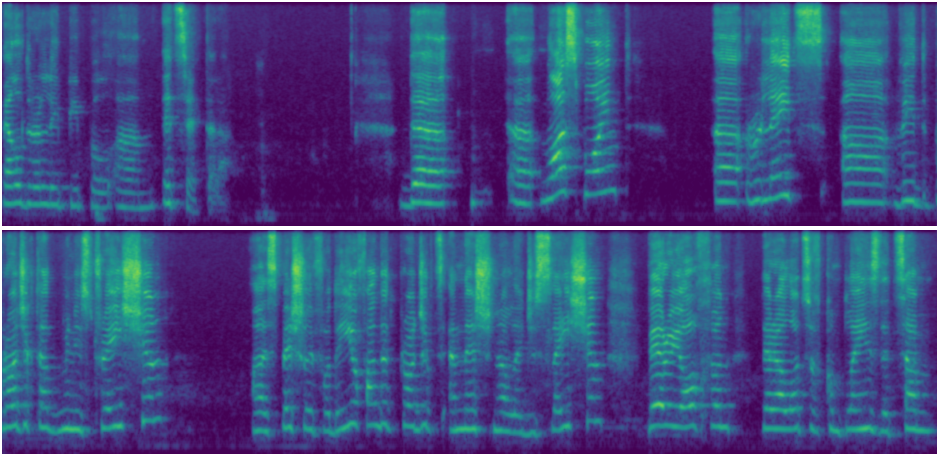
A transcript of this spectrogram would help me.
elderly people, um, etc. The uh, last point uh, relates uh, with project administration, uh, especially for the EU-funded projects and national legislation. Very often there are lots of complaints that some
